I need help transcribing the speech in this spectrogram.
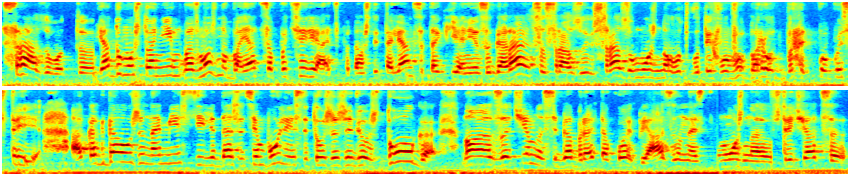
сразу вот, э, я думаю, что они, возможно, боятся потерять, потому что итальянцы такие, они загораются сразу, и сразу можно вот, вот их в оборот брать побыстрее. А когда уже на месте, или даже тем более, если ты уже живешь долго, ну а зачем на себя брать такую обязанность? Можно встречаться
